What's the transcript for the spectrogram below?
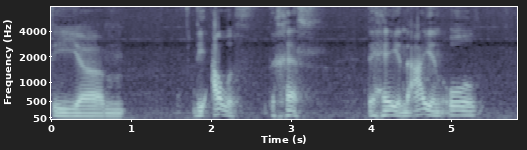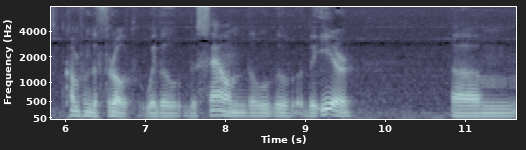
the, um, the aleph, the ches, the hey, and the ayin all come from the throat, where the, the sound, the, the, the ear, um,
